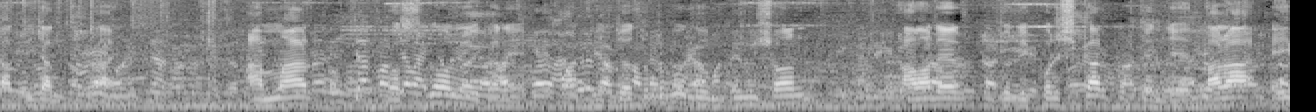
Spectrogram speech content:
জাতি জানতে চায়। আমার প্রশ্ন হলো এখানে, যতটুকু কমিশন আমাদের যদি পরিষ্কার করতেন যে তারা এই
